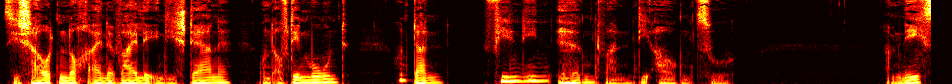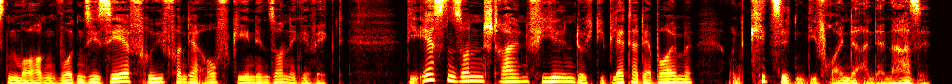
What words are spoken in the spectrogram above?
Sie schauten noch eine Weile in die Sterne und auf den Mond, und dann fielen ihnen irgendwann die Augen zu. Am nächsten Morgen wurden sie sehr früh von der aufgehenden Sonne geweckt. Die ersten Sonnenstrahlen fielen durch die Blätter der Bäume und kitzelten die Freunde an der Nase.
